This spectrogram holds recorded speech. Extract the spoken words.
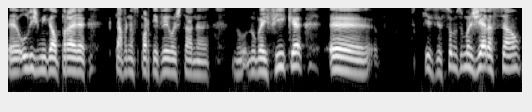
é, o Luís Miguel Pereira que estava na Sport TV hoje está na, no, no Benfica. É, quer dizer, somos uma geração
